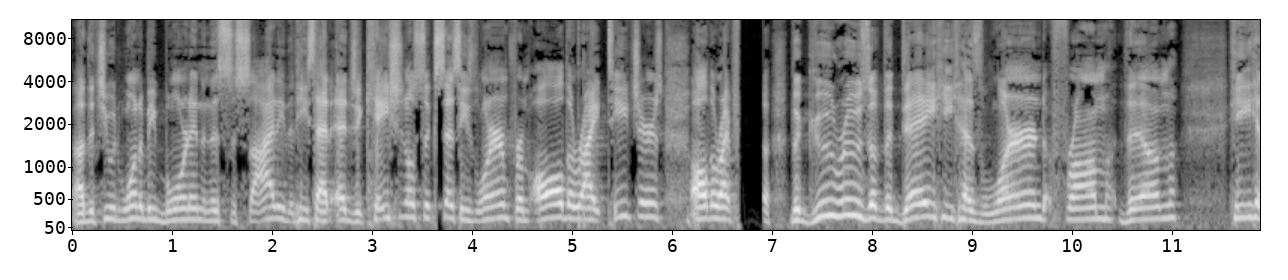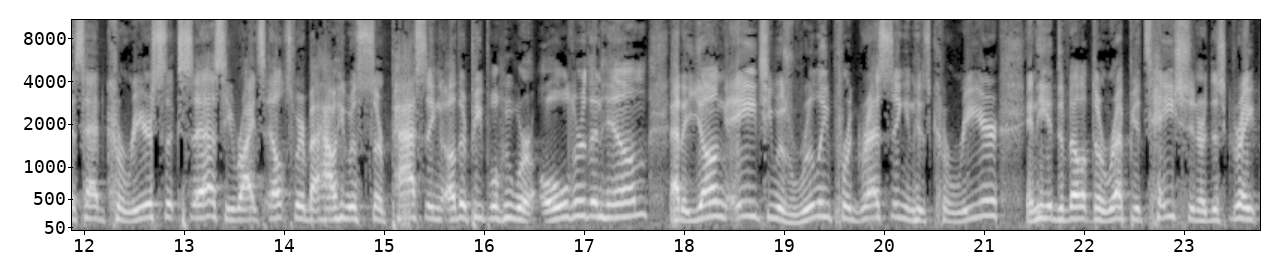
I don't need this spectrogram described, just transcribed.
uh, that you would want to be born in in this society, that he's had educational success. He's learned from all the right teachers, all the right the gurus of the day, he has learned from them. He has had career success. He writes elsewhere about how he was surpassing other people who were older than him. At a young age, he was really progressing in his career, and he had developed a reputation or this great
